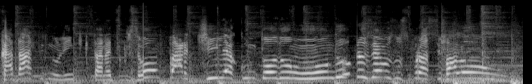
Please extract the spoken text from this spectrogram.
cadastre no link que está na descrição. Compartilha com todo mundo. Nos vemos nos próximos. Falou!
